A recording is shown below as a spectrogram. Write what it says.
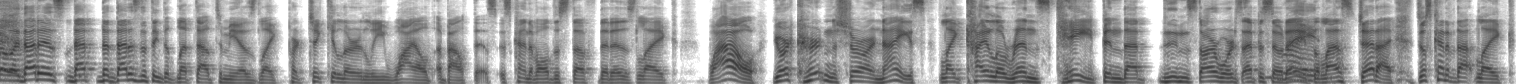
No, like that is that, that that is the thing that leapt out to me as like particularly wild about this. It's kind of all the stuff that is like, wow, your curtains sure are nice, like Kylo Ren's cape in that in Star Wars Episode Eight, The Last Jedi. Just kind of that like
